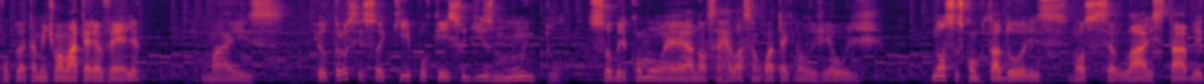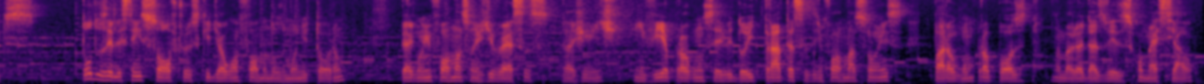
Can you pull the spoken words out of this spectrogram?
completamente uma matéria velha, mas eu trouxe isso aqui porque isso diz muito sobre como é a nossa relação com a tecnologia hoje. Nossos computadores, nossos celulares, tablets, todos eles têm softwares que de alguma forma nos monitoram pegam informações diversas da gente, envia para algum servidor e trata essas informações para algum propósito, na maioria das vezes comercial.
